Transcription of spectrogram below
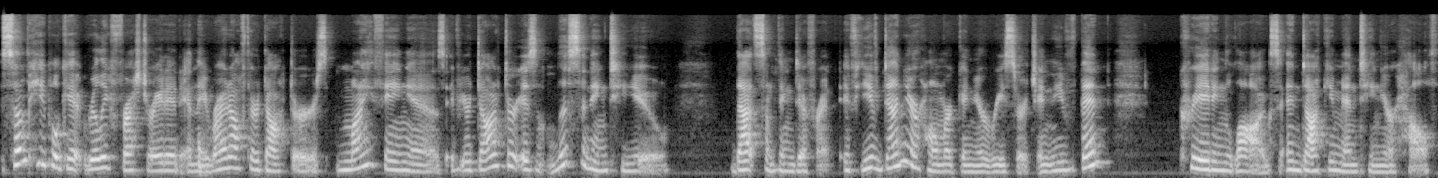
some people get really frustrated and they write off their doctors. My thing is, if your doctor isn't listening to you, that's something different. If you've done your homework and your research and you've been creating logs and documenting your health,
